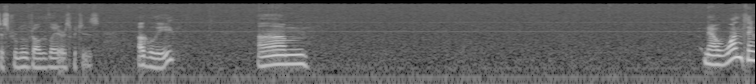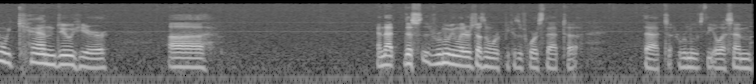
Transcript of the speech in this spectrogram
just removed all the layers, which is ugly. Um... Now, one thing we can do here, uh, and that this removing layers doesn't work because of course that uh, that removes the OSM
